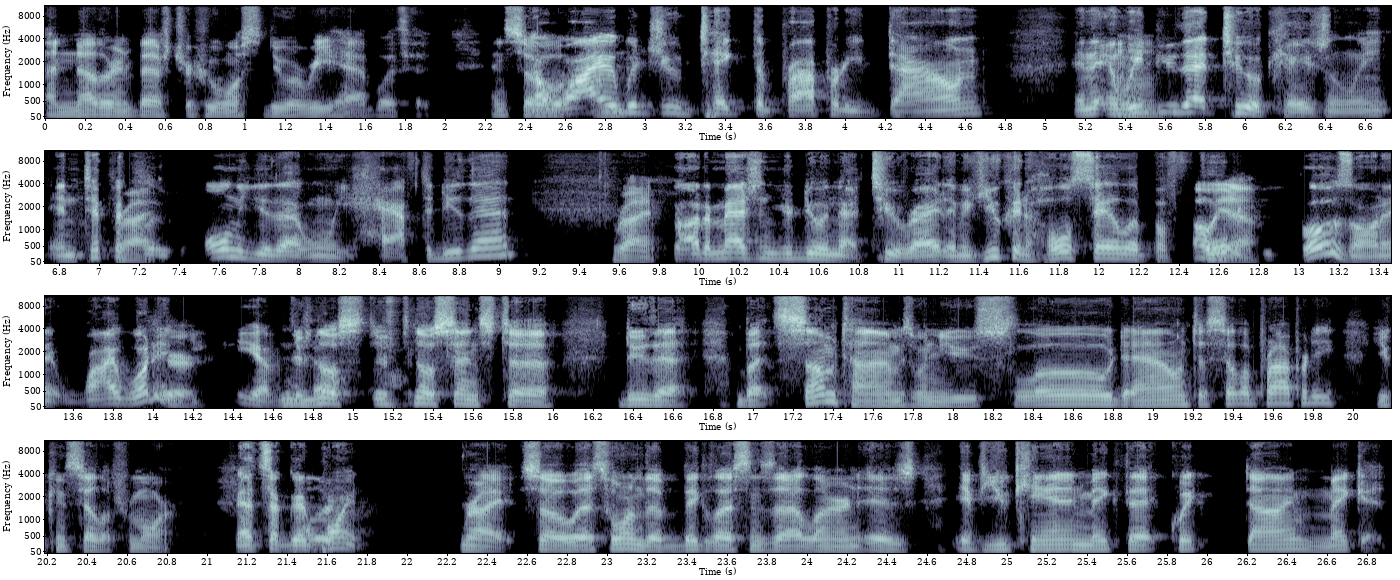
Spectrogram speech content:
another investor who wants to do a rehab with it. And so, now why um, would you take the property down? And, and mm-hmm. we do that too occasionally. And typically, right. only do that when we have to do that. Right. So I'd imagine you're doing that too, right? I mean, if you can wholesale it oh, before oh, yeah. you close on it, why wouldn't sure. you? you have there's no, there's no sense to do that. But sometimes when you slow down to sell a property, you can sell it for more. That's a good point. Right. So that's one of the big lessons that I learned is if you can make that quick dime, make it.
